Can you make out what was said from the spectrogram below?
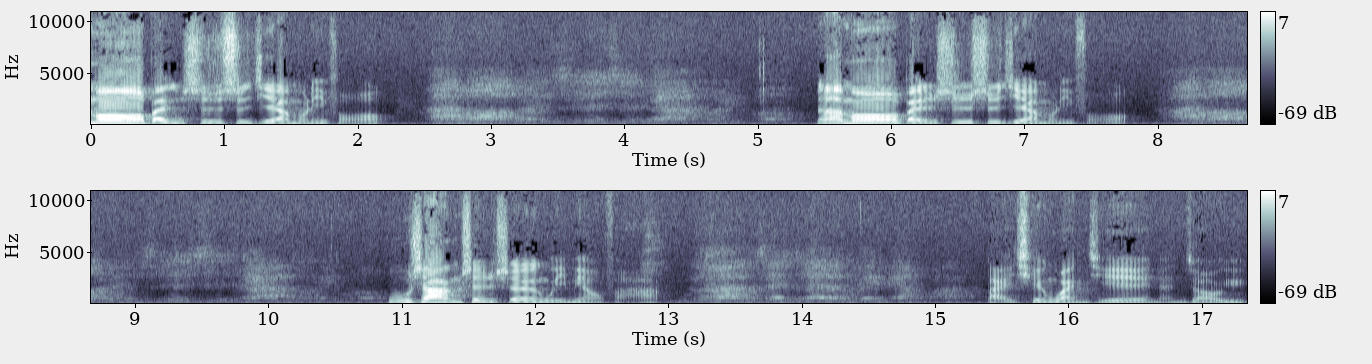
无本师释迦牟尼佛。南无本师释迦牟尼佛。无上甚深微妙法，百千万劫难遭遇。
